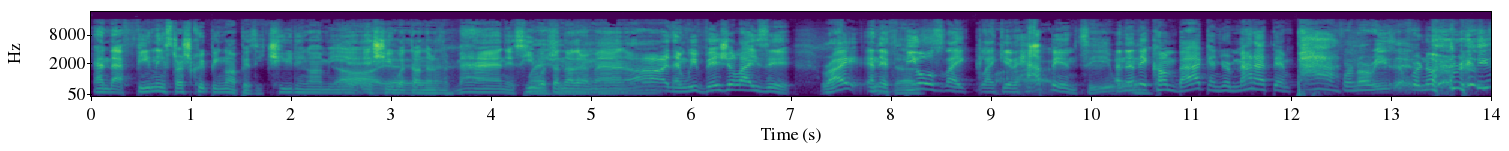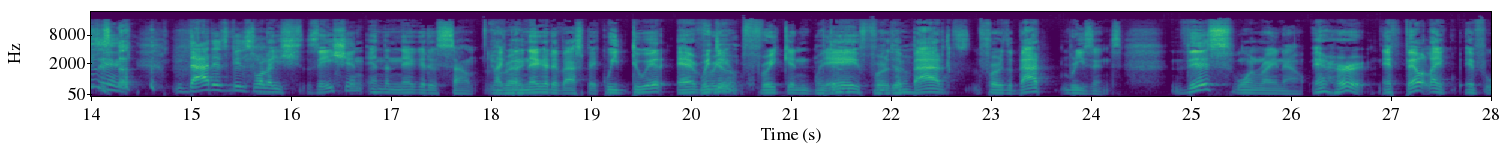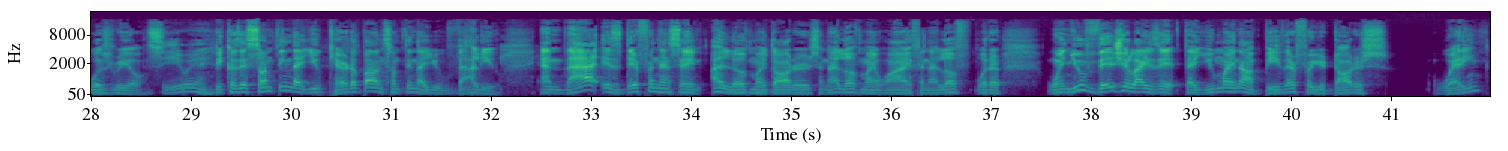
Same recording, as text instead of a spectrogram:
and that feeling starts creeping up. Is he cheating on me? Oh, is she yeah, with yeah. another man? Is he Why with another not? man? Yeah, Oh, and then we visualize it, right? And it, does. feels like like it happened. See, and then they come back and you're mad at them. Pa! for no reason. for no reason. that is visualization in the negative sound, like the negative aspect. We do it every do. freaking We day do. for We the do. bad for the bad reasons. This one right now, it hurt. It felt like if it was real See, güey. because it's something that you cared about and something that you value. And that is different than saying, I love my daughters and I love my wife and I love whatever. When you visualize it that you might not be there for your daughter's wedding,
